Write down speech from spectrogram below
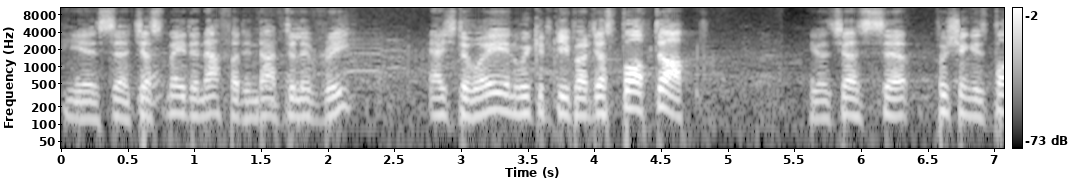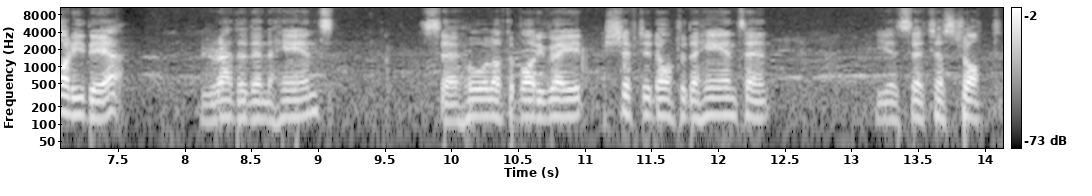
He has uh, just made an effort in that delivery. Edged away and wicketkeeper just popped up. He was just uh, pushing his body there rather than the hands. So whole of the body weight shifted onto the hands and he has uh, just dropped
